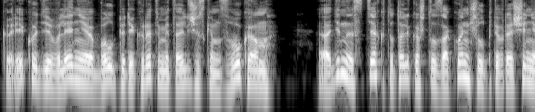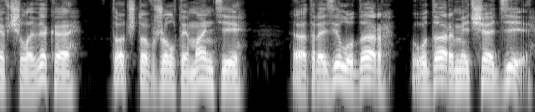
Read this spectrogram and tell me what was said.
Крик удивления был перекрыт металлическим звуком. Один из тех, кто только что закончил превращение в человека, тот, что в желтой мантии, отразил удар, удар меча Ди.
